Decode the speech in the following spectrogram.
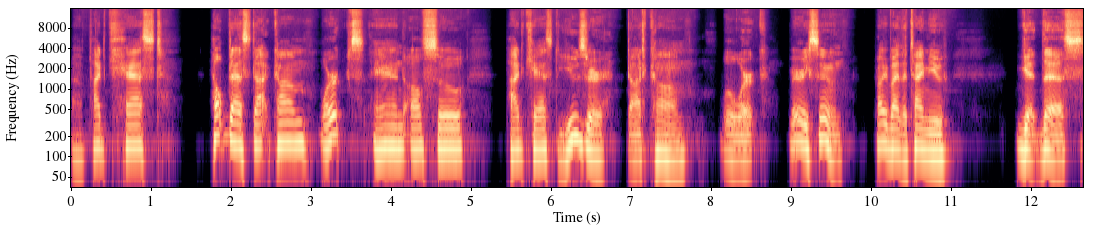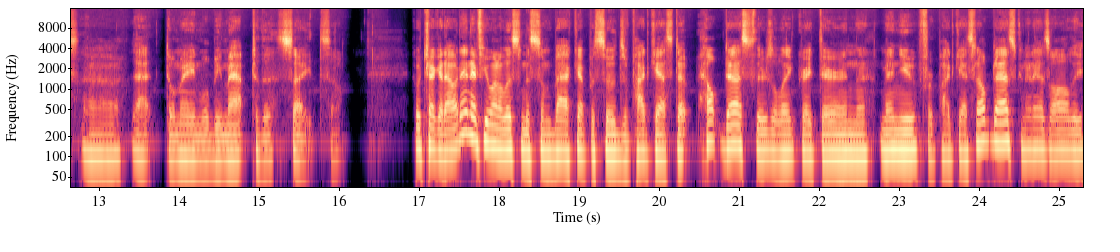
uh, podcast helpdesk.com works and also podcastuser.com will work very soon. Probably by the time you get this, uh, that domain will be mapped to the site. So go check it out. And if you want to listen to some back episodes of Podcast Help Desk, there's a link right there in the menu for Podcast Help Desk, and it has all the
